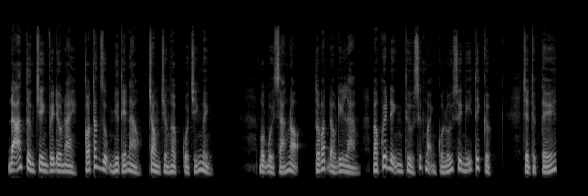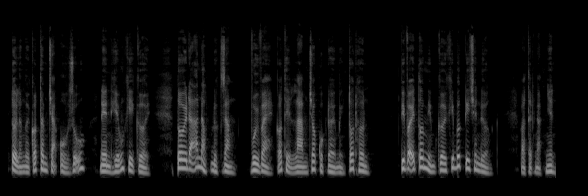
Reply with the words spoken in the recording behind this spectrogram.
đã tường trình về điều này có tác dụng như thế nào trong trường hợp của chính mình. Một buổi sáng nọ, tôi bắt đầu đi làm và quyết định thử sức mạnh của lối suy nghĩ tích cực. Trên thực tế, tôi là người có tâm trạng ủ rũ, nên hiếm khi cười. Tôi đã đọc được rằng vui vẻ có thể làm cho cuộc đời mình tốt hơn. Vì vậy tôi mỉm cười khi bước đi trên đường. Và thật ngạc nhiên,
